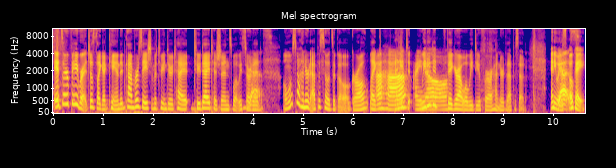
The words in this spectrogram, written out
It's our favorite, just like a candid conversation between two, di- two dietitians. What we started yes. almost 100 episodes ago, girl. Like, uh-huh, I need to, we need to figure out what we do for our 100th episode. Anyways, yes. okay.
